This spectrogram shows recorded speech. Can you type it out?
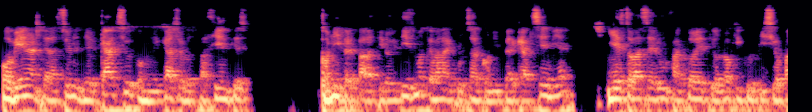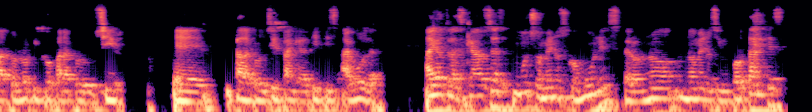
o bien alteraciones del calcio, como en el caso de los pacientes con hiperparatiroidismo que van a cursar con hipercalcemia, y esto va a ser un factor etiológico y fisiopatológico para producir, eh, para producir pancreatitis aguda. Hay otras causas mucho menos comunes, pero no, no menos importantes,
